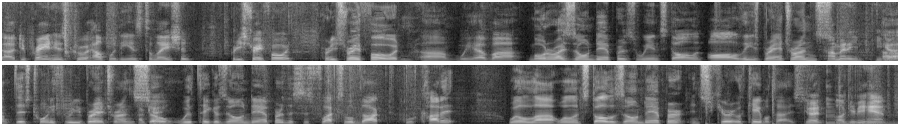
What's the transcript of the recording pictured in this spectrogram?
uh, Dupre and his crew help with the installation. Pretty straightforward? Pretty straightforward. Um, we have uh, motorized zone dampers. We install in all these branch runs. How many you got? Uh, there's 23 branch runs. Okay. So we'll take a zone damper. This is flexible duct. We'll cut it. We'll, uh, we'll install the zone damper and secure it with cable ties. Good. I'll give you a hand.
